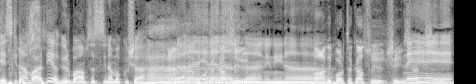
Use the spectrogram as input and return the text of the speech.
Eskiden vardı ya Hür Bağımsız Sinema kuşağı. Ha, na, portakal suyu. Mavi portakal suyu şeyi. Ne.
